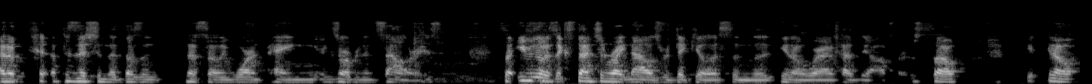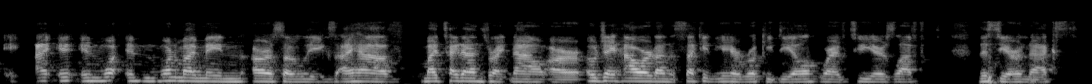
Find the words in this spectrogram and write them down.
at a, a position that doesn't necessarily warrant paying exorbitant salaries. So even though his extension right now is ridiculous and the you know where I've had the offers. So you know, I in what in one of my main RSO leagues, I have my tight ends right now are OJ Howard on a second year rookie deal where I have two years left this year and next.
